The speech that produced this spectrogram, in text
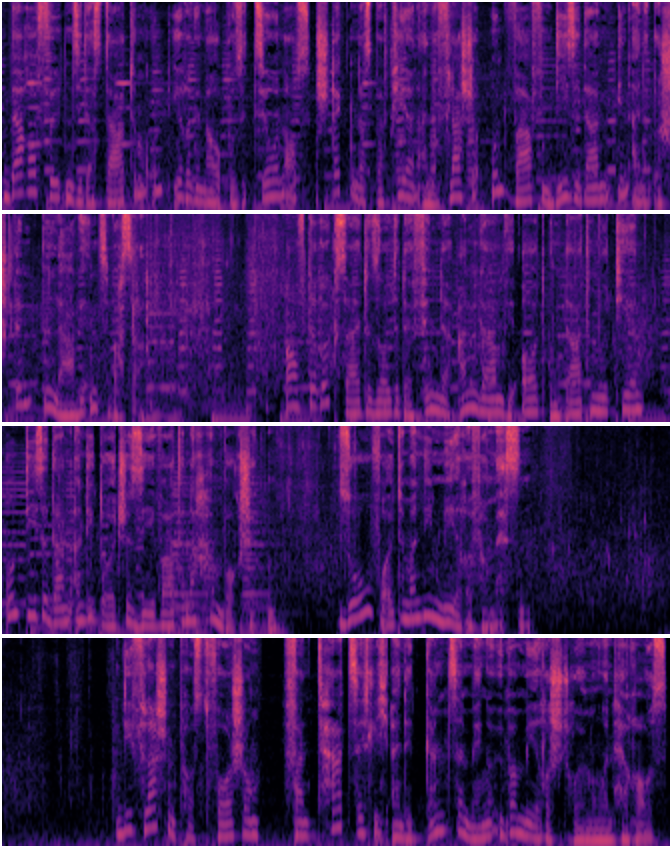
Darauf füllten sie das Datum und ihre genaue Position aus, steckten das Papier in eine Flasche und warfen diese dann in einer bestimmten Lage ins Wasser. Auf der Rückseite sollte der Finder Angaben wie Ort und Datum notieren und diese dann an die deutsche Seewarte nach Hamburg schicken. So wollte man die Meere vermessen. Die Flaschenpostforschung fand tatsächlich eine ganze Menge über Meeresströmungen heraus.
